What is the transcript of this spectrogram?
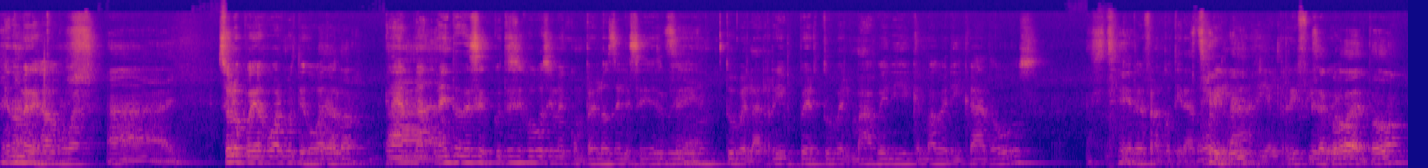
Ya no me dejaba jugar. Ay. Solo podía jugar multijugador. La, Ah. la neta de ese, de ese juego sí me compré los DLCs, güey. Tuve la Reaper, tuve el Maverick, el Maverick A2, que Este, era el francotirador Sí, y, la- güey. y el rifle. se acuerda de todo.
